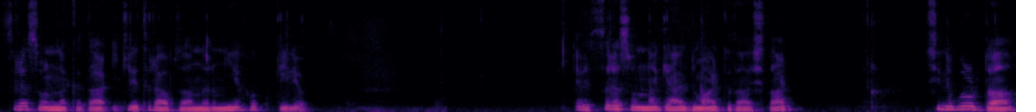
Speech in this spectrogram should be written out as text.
Sıra sonuna kadar ikili trabzanlarımı yapıp geliyorum. Evet sıra sonuna geldim arkadaşlar. Şimdi burada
